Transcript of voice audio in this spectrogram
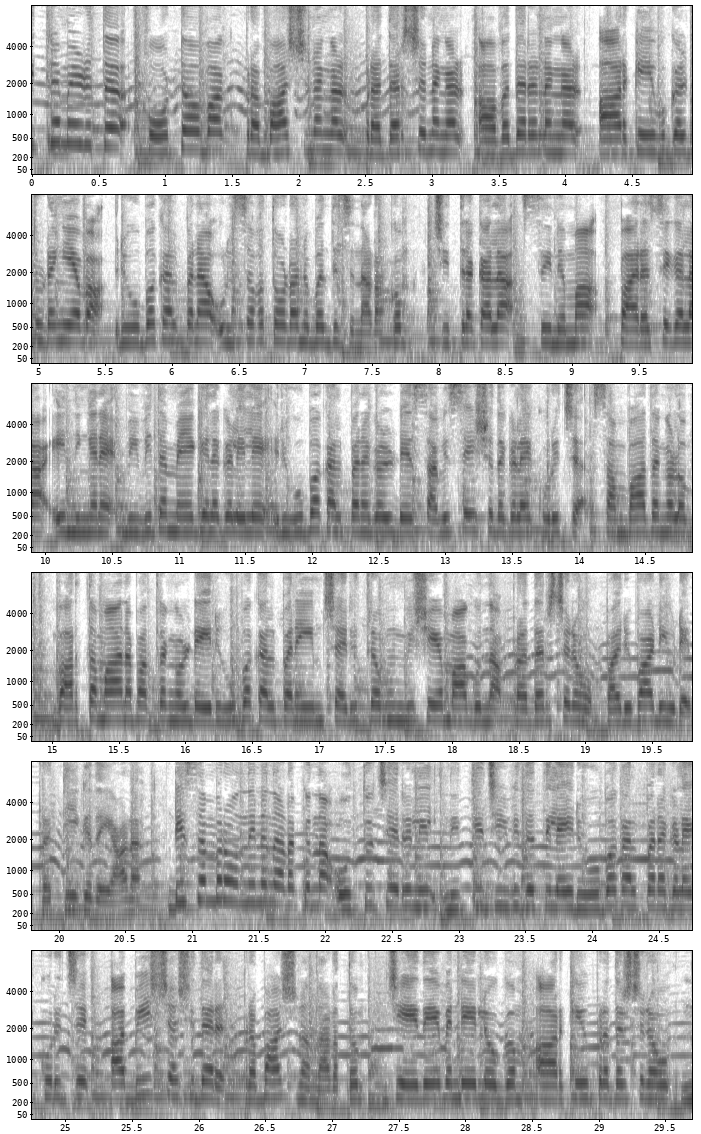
ചിത്രമെഴുത്ത് ഫോട്ടോ വാക്ക് പ്രഭാഷണങ്ങൾ പ്രദർശനങ്ങൾ അവതരണങ്ങൾ ആർക്കൈവുകൾ തുടങ്ങിയവ രൂപകൽപ്പന ഉത്സവത്തോടനുബന്ധിച്ച് നടക്കും. ചിത്രകല സിനിമ പരസ്യകല എന്നിങ്ങനെ വിവിധ മേഖലകളിലെ രൂപകൽപ്പനകളുടെ സവിശേഷതകളെക്കുറിച്ച് സംവാദങ്ങളും വർത്തമാന പത്രങ്ങളുടെ രൂപകൽപ്പനയും ചരിത്രവും വിഷയമാകുന്ന പ്രദർശനവും പരിപാടിയുടെ പ്രത്യേകതയാണ്. ഡിസംബർ ഒന്നിന് നടക്കുന്ന ഒത്തുചേരലിൽ നിത്യജീവിതത്തിലെ രൂപകൽപ്പനകളെക്കുറിച്ച് അബീഷ് ശശിധരൻ പ്രഭാഷണം നടത്തും. ജയദേവന്റെ ലോകം ആർക്കൈവ് പ്രദർശനവും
